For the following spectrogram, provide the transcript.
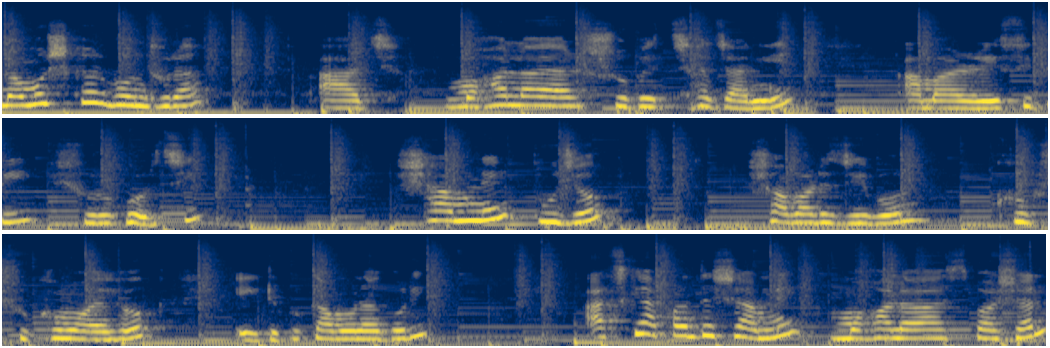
নমস্কার বন্ধুরা। আজ মহালয়ার শুভেচ্ছা জানিয়ে আমার রেসিপি শুরু করছি। সামনে পুজো, সবার জীবন খুব সুখময় হোক, এইটুকু কামনা করি। আজকে আপনাদের সামনে মহালয়া স্পেশাল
